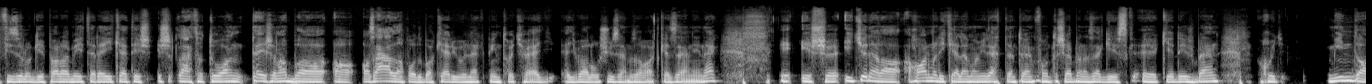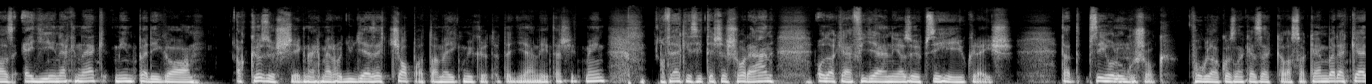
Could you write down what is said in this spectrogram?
fiziológiai paramétereiket, és, és láthatóan teljesen abba a, az állapotba kerülnek, mint hogyha egy, egy valós üzemzavart kezelnének. És itt jön el a, a harmadik elem, ami rettentően fontos ebben az egész kérdésben, hogy mind az egyéneknek, mind pedig a, a közösségnek, mert hogy ugye ez egy csapat, amelyik működhet egy ilyen létesítményt, a felkészítése során oda kell figyelni az ő pszichéjükre is. Tehát pszichológusok foglalkoznak ezekkel a szakemberekkel,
